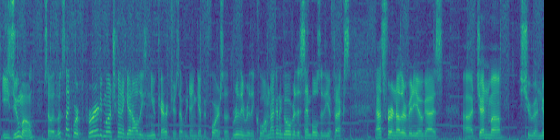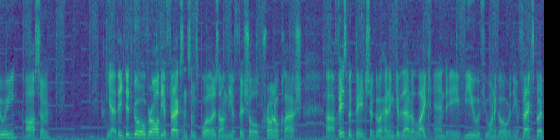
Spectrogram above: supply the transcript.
Izumo. So it looks like we're pretty much going to get all these new characters that we didn't get before. So it's really, really cool. I'm not going to go over the symbols or the effects. That's for another video, guys. Uh, Genma, Shiranui, awesome. Yeah, they did go over all the effects and some spoilers on the official Chrono Clash uh, Facebook page. So go ahead and give that a like and a view if you want to go over the effects. But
